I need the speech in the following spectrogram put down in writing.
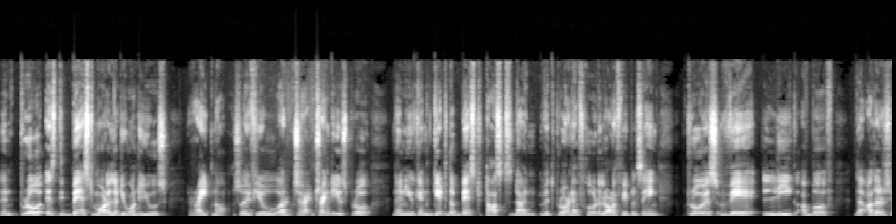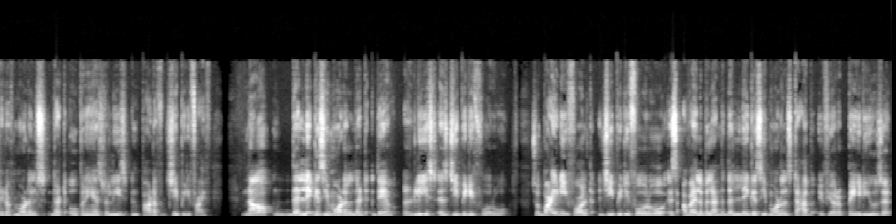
then Pro is the best model that you want to use right now. So if you are try trying to use Pro, then you can get the best tasks done with Pro. And I've heard a lot of people saying Pro is way league above the other set of models that OpenAI has released in part of GPT-5. Now, the legacy model that they have released is GPT-4o. So by default, GPT-4o is available under the legacy models tab if you're a paid user.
